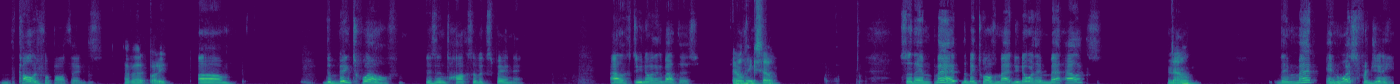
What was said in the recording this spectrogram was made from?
the college football things. How about it, buddy? Um, the Big 12 is in talks of expanding. Alex, do you know anything about this? I don't think so. So they met, the Big 12 met. Do you know where they met, Alex? No. They met in West Virginia,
